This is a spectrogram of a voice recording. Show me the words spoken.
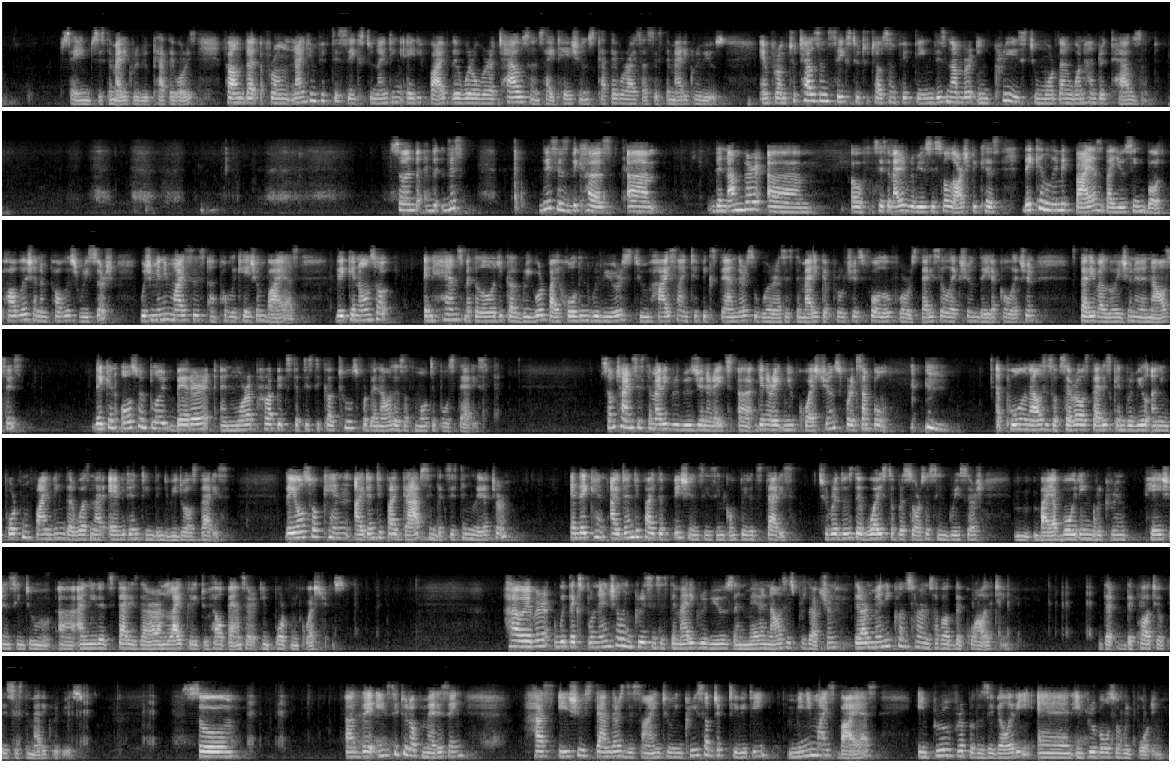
same systematic review categories, found that from 1956 to 1985, there were over a thousand citations categorized as systematic reviews. And from 2006 to 2015, this number increased to more than 100,000. So this this is because um, the number um, of systematic reviews is so large because they can limit bias by using both published and unpublished research, which minimizes publication bias. They can also enhance methodological rigor by holding reviewers to high scientific standards, whereas systematic approaches follow for study selection, data collection, study evaluation, and analysis. They can also employ better and more appropriate statistical tools for the analysis of multiple studies. Sometimes systematic reviews generates, uh, generate new questions. For example, a pool analysis of several studies can reveal an important finding that was not evident in the individual studies. They also can identify gaps in the existing literature, and they can identify deficiencies in completed studies to reduce the waste of resources in research mm, by avoiding recruiting patients into uh, unneeded studies that are unlikely to help answer important questions. However, with the exponential increase in systematic reviews and meta-analysis production, there are many concerns about the quality, the, the quality of these systematic reviews. So, uh, the Institute of Medicine has issued standards designed to increase objectivity, minimize bias, improve reproducibility, and improve also reporting.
